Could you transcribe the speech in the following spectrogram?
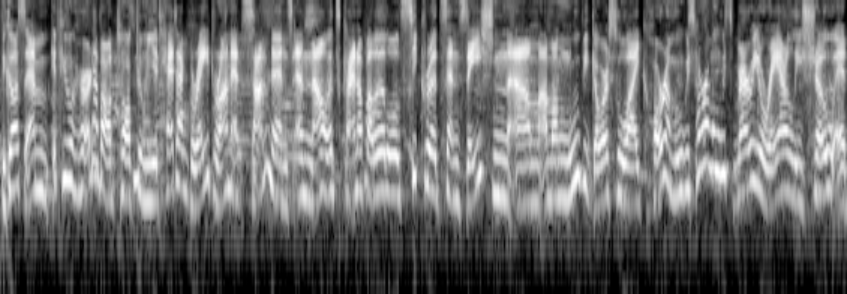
Because um, if you heard about Talk to Me, it had a great run at Sundance, and now it's kind of a little secret sensation um, among moviegoers who like horror movies. Horror movies very rarely show at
